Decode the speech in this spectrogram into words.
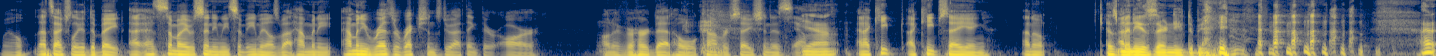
Well, that's actually a debate. I, as somebody was sending me some emails about how many how many resurrections do I think there are. I don't know if you've ever heard that whole conversation. Is Yeah. yeah, and I keep I keep saying I don't. as many as there need to be. I,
